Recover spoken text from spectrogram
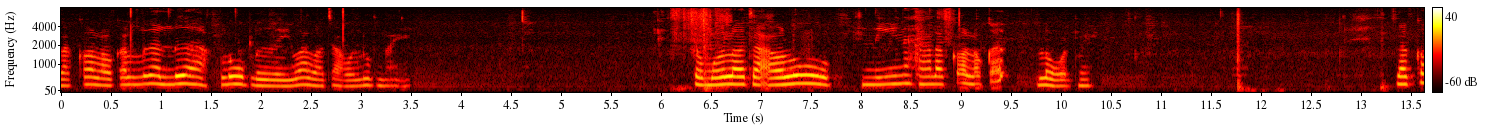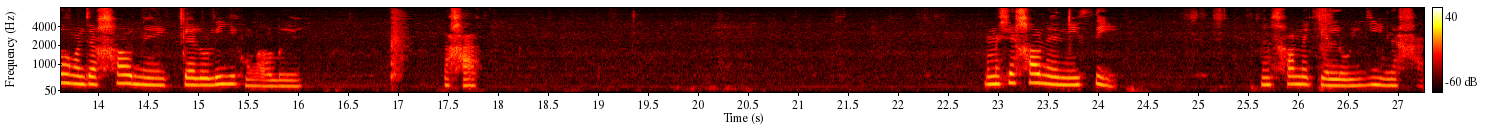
แล้วก็เราก็เลื่อนเลือกรูปเลยว่าเราจะเอารูปไหน สมมติเราจะเอารูป นี้นะคะ แล้วก็เราก็โหลด แล้วก็มันจะเข้าในแกลเลอรี่ของเราเลยนะคะ มันไม่ใช่เข้าในนี้สิ มันเข้าในแกลเลอรี่นะคะ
